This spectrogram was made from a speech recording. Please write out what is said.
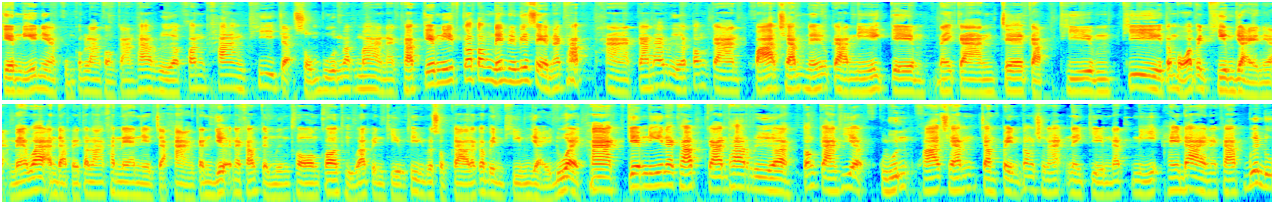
เกมนี้เนี่ยขุมกำลังของการท่าเรือค่อนข้างที่จะสมบูรณ์มากๆนะครับ เกมนี้ก็ต้องเน้นเป็นพิเศษนะครับหากการท่าเรือต้องการคว้าแชมป์ในฤดูกาลนี้เกมในการเจอกับทีมที่ต้องบอกว่าเป็นทีมใหญ่เนี่ยแม้ว่าอันดับในตารางคะแนนเนี่ยจะห่างกันเยอะนะครับ แต่เมืองทองก็ถือว่าเป็นทีมที่มีประสบการณ์แล้วก็เป็นทีมใหญ่ด้วย หากเกมนี้นะครับการท่าเรือต้องการที่จะลุ้นคว้าแชมป์จำเป็นต้องชนะในเกมนัดนี้ให้ได้นะครับเมื่อดู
